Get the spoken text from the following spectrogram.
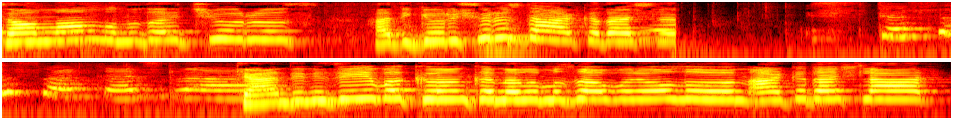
Tamam bunu da açıyoruz. Hadi görüşürüz de arkadaşlar. İşte arkadaşlar. Kendinize iyi bakın. Kanalımıza abone olun arkadaşlar.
